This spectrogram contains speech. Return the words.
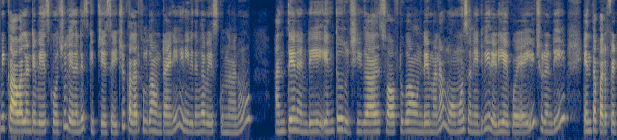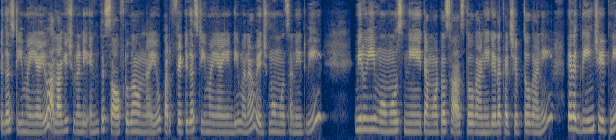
మీకు కావాలంటే వేసుకోవచ్చు లేదంటే స్కిప్ చేసేయచ్చు. కలర్ఫుల్గా ఉంటాయని నేను ఈ విధంగా వేసుకున్నాను. అంతేనండి ఎంతో రుచిగా సాఫ్ట్గా ఉండే మన మోమోస్ అనేటివి రెడీ అయిపోయాయి. చూడండి ఎంత పర్ఫెక్ట్గా స్టీమ్ అయ్యాయో అలాగే చూడండి ఎంత సాఫ్ట్గా ఉన్నాయో పర్ఫెక్ట్గా స్టీమ్ అయ్యాయండి మన వెజ్ మోమోస్ అనేటివి. మీరు ఈ మోమోస్ని టమాటో సాస్తో కానీ లేదా కచప్తో కానీ లేదా గ్రీన్ చట్నీ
